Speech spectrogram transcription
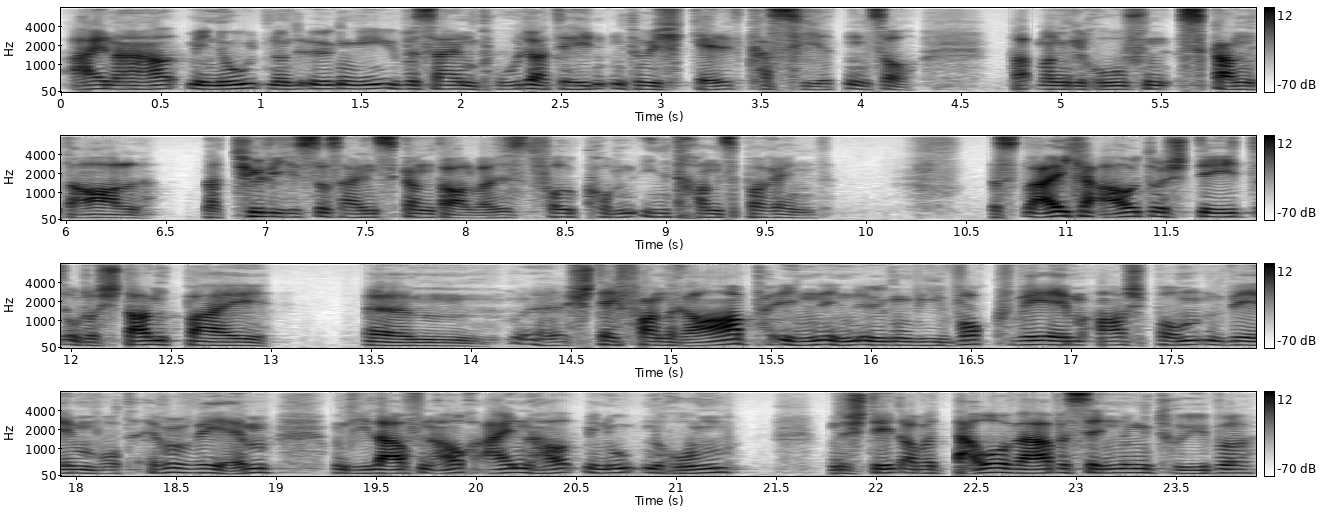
eineinhalb Minuten und irgendwie über seinen Bruder hat er hinten durch Geld kassiert und so. Da hat man gerufen, Skandal. Natürlich ist das ein Skandal, weil es ist vollkommen intransparent. Das gleiche Auto steht oder stand bei ähm, äh, Stefan Raab in, in irgendwie VOG-WM, Arschbomben-WM, whatever WM und die laufen auch eineinhalb Minuten rum und es steht aber Dauerwerbesendung drüber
